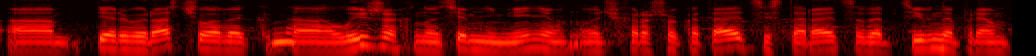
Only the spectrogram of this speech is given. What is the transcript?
э, первый раз человек на лыжах, но тем не менее он очень хорошо катается и старается адаптивно прям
